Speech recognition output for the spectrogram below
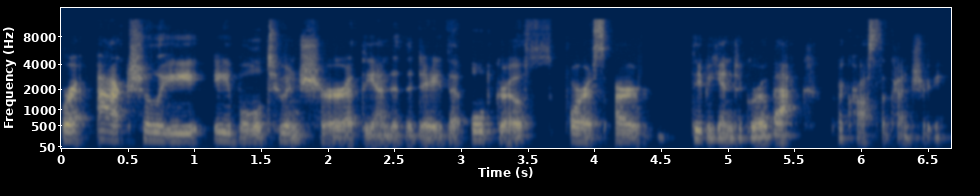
we're actually able to ensure at the end of the day that old growth forests are they begin to grow back across the country.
